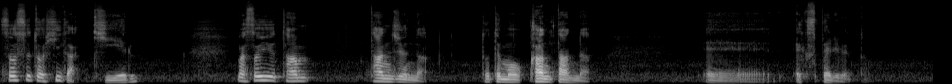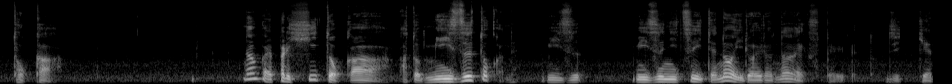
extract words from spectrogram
そうすると火が消える、まあ、そういう単純なとても簡単な、えー、エクスペリメントとかなんかやっぱり火とかあと水とかね水水についてのいろいろなエクスペリメント実験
